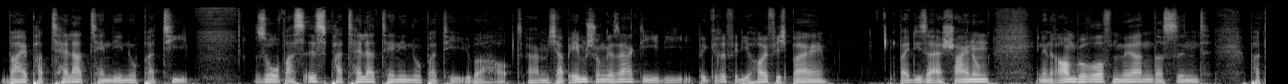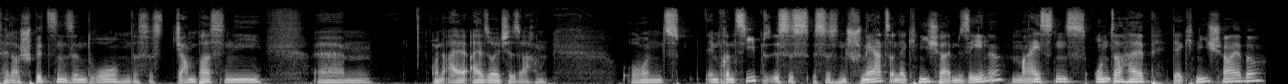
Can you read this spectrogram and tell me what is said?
bei Patellatendinopathie. So, was ist Patellatendinopathie überhaupt? Ähm, ich habe eben schon gesagt, die, die Begriffe, die häufig bei bei dieser Erscheinung in den Raum geworfen werden. Das sind Patellaspitzensyndrom, das ist Jumpers Knee ähm, und all, all solche Sachen. Und im Prinzip ist es, ist es ein Schmerz an der Kniescheibensehne, meistens unterhalb der Kniescheibe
